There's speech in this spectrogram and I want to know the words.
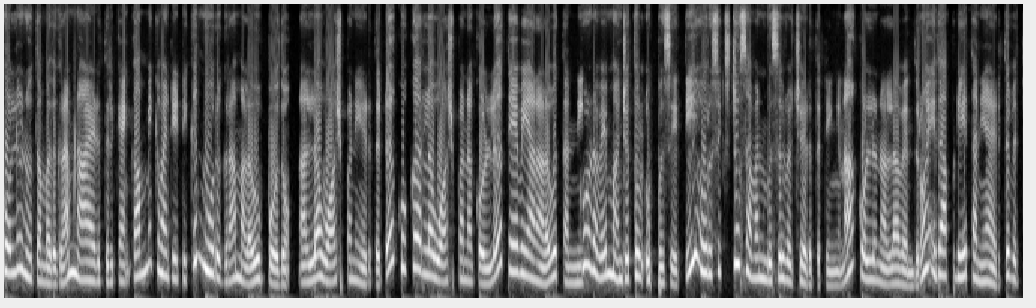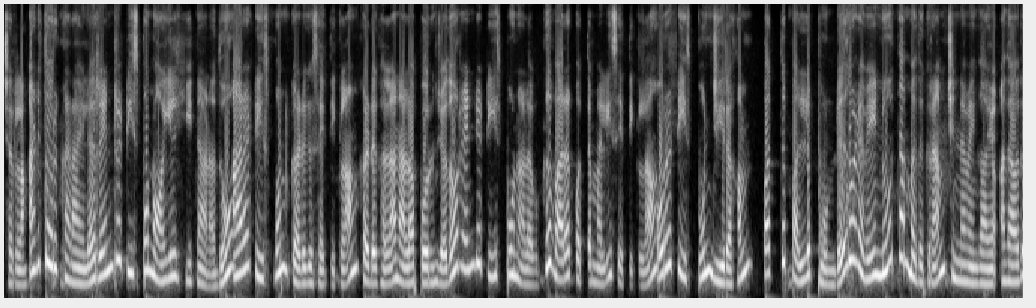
கொள்ளு நூத்தம்பது கிராம் நான் எடுத்திருக்கேன். கம்மி குவான்டிட்டிக்கு நூறு கிராம் அளவு போதும். நல்லா வாஷ் பண்ணி எடுத்துட்டு குக்கர்ல வாஷ் பண்ண கொள்ளு தேவையான அளவு தண்ணி. கூடவே மஞ்சத்தூள் உப்பு சேர்த்தி ஒரு சிக்ஸ் டு செவன் பிசில் வச்சு எடுத்துட்டீங்கன்னா கொள்ளு நல்லா வெந்துரும். இதை அப்படியே தனியா எடுத்து வச்சிடலாம். அடுத்து ஒரு கடாயில ரெண்டு டீஸ்பூன் ஆயில் ஹீட் ஆனதும் அரை டீஸ்பூன் கடுகு சேர்த்திக்கலாம். கடுகெல்லாம் நல்லா பொரிஞ்சதும் ரெண்டு டீஸ்பூன் அளவுக்கு வர கொத்தமல்லி சேர்த்திக்கலாம். ஒரு டீஸ்பூன் ஜீரகம் பத்து பல்லு பூண்டு கூடவே நூத்தம்பது கிராம் சின்ன வெங்காயம். அதாவது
